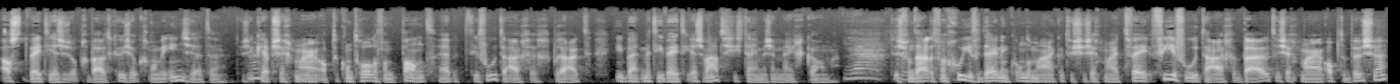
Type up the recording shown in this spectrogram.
als het WTS is opgebouwd, kun je ze ook gewoon weer inzetten. Dus ik heb zeg maar op de controle van het pand heb ik die voertuigen gebruikt die bij, met die WTS watersystemen zijn meegekomen. Ja, dus vandaar dat we een goede verdeling konden maken tussen zeg maar twee, vier voertuigen buiten, zeg maar op de bussen.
